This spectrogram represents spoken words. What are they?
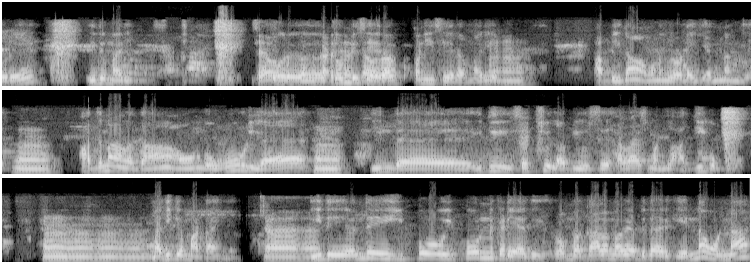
ஒரு இது மாதிரி ஒரு தொண்டு செய்யற. பணி செய்யற மாதிரி. அப்படிதான் அவனுங்களோட எண்ணங்க. அதனாலதான் அவனுங்க ஊர்ல. இந்த இது செக்ஷுவல் அபியூஸ் ஹராஸ்மெண்ட்லாம் அதிகம். மதிக்க மாட்டாங்க. இது வந்து இப்போ இப்போன்னு கிடையாது. ரொம்ப காலமாவே அப்படிதான் இருக்கு. என்ன ஒண்ணா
